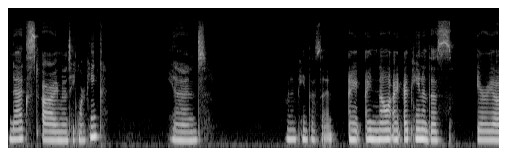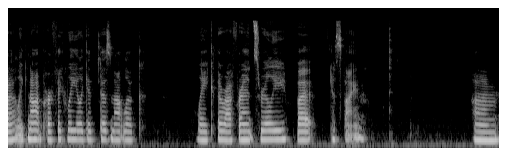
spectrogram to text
Next, I'm going to take more pink and I'm to paint this in. I, I know I, I painted this area like not perfectly, like it does not look like the reference really, but it's fine. Um,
